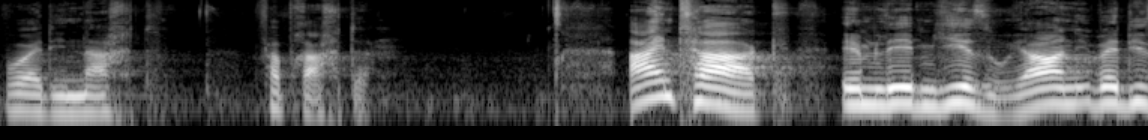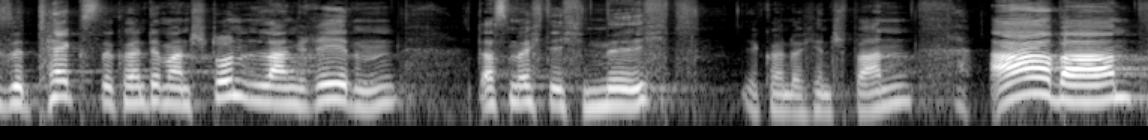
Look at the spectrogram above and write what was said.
wo er die Nacht verbrachte. Ein Tag im Leben Jesu. Ja, und über diese Texte könnte man stundenlang reden. Das möchte ich nicht. Ihr könnt euch entspannen. Aber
